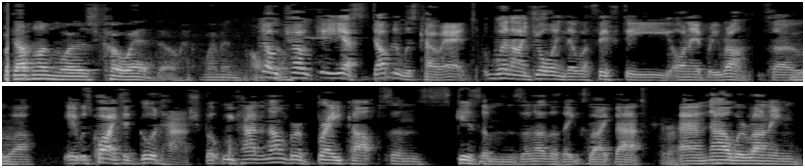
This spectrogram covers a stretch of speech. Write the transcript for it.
But Dublin was co-ed though, women also. No, co- yes, Dublin was co-ed. When I joined, there were 50 on every run, so Mm. uh, it was quite a good hash. But we've had a number of breakups and schisms and other things like that, Sure. and now we're running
